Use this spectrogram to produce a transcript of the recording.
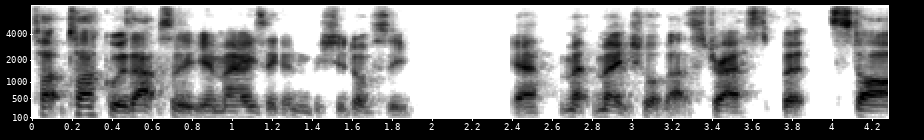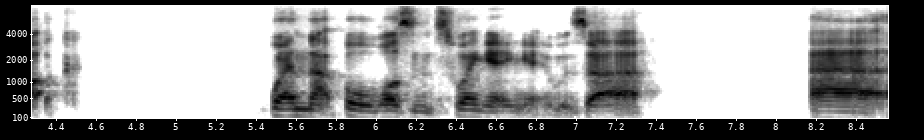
T- Tucker was absolutely amazing, and we should obviously, yeah, m- make sure that's stressed. But Starc when that ball wasn't swinging, it was uh, uh,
